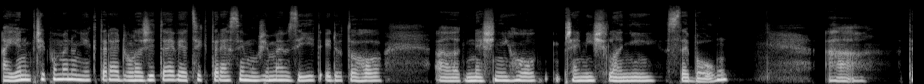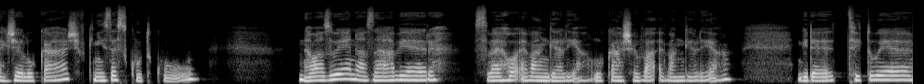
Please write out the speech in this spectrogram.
a jen připomenu některé důležité věci, které si můžeme vzít i do toho eh, dnešního přemýšlení sebou. A takže Lukáš v knize skutků navazuje na závěr svého evangelia, Lukášova evangelia, kde cituje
